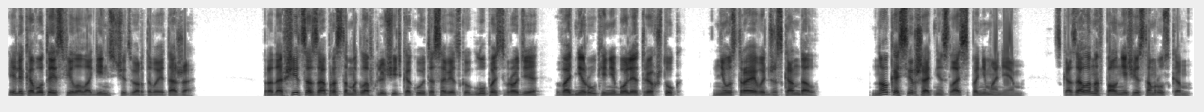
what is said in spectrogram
или кого-то из филологинь с четвертого этажа. Продавщица запросто могла включить какую-то советскую глупость вроде «в одни руки не более трех штук», не устраивать же скандал. Но кассирша отнеслась с пониманием. Сказала на вполне чистом русском.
